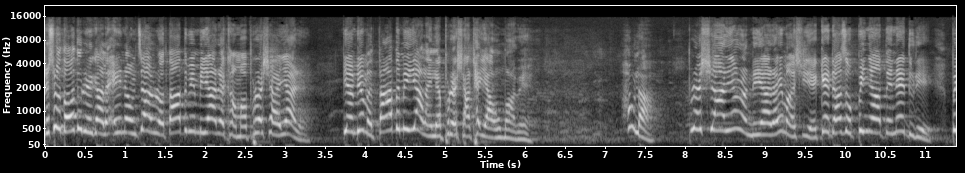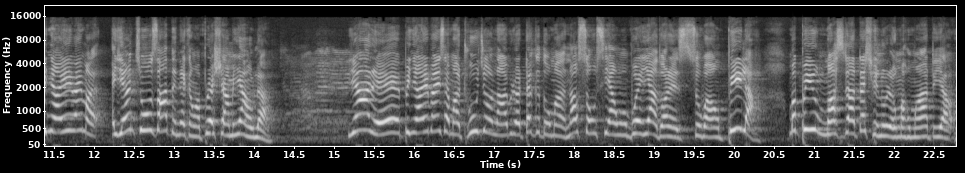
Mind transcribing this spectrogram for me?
တယ်တချို့သောသူတွေကလည်းအိမ်အောင်ကြပြီးတော့သားသမီးမရတဲ့ခါမှာ pressure ရတယ်ပြန်ပြမယ်သားသမီးရလိုက်လဲ pressure ထက်ရအောင်ပါပဲဟုတ်လား pressure တွေကတော့နေရာတိုင်းမှာရှိတယ်ကဲဒါဆိုပညာသင်တဲ့သူတွေပညာရေးပိုင်းမှာအရန်စ조사သင်တဲ့ခါမှာ pressure မရဘူးလားရတယ်ပညာရေးပိုင်းဆရာမထူးချွန်လာပြီးတော့တက္ကသိုလ်မှာနောက်ဆုံးဆရာဝန်ဘွဲ့ရသွားတယ်ဆိုပါအောင်ပြီးလားမပြီးဘူး master တက်ချင်လို့တယ်ဟိုမှာဟိုမှာတယောက်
